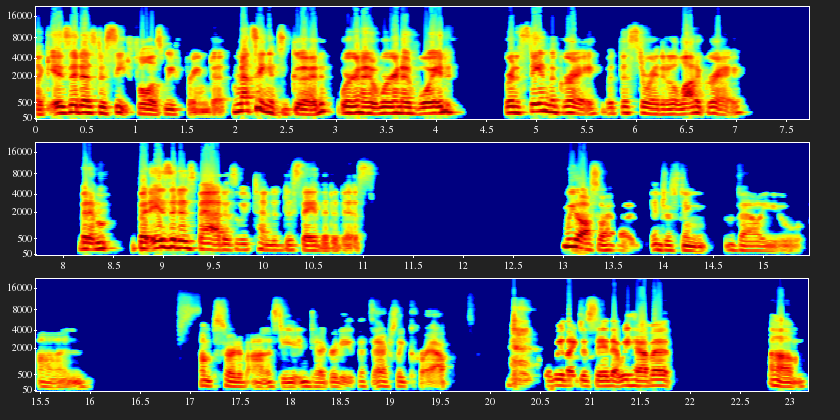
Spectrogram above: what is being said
Like, is it as deceitful as we framed it? I'm not saying it's good. We're gonna we're gonna avoid we're going to stay in the gray with this story. There's a lot of gray, but it, but is it as bad as we've tended to say that it is? We also have an interesting value on some sort of honesty, integrity. That's actually crap. we like to say that we have it. Um,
